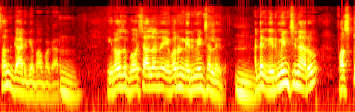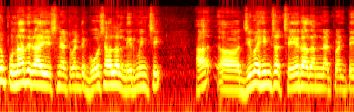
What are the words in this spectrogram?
సంత్ గాడ్గే బాబా గారు. ఈరోజు గోశాలను ఎవరు నిర్మించలేదు. అంటే నిర్మించినారు ఫస్ట్ పునాది రాయి వేసినటువంటి గోశాలలు నిర్మించి జీవహింస చేయరాదన్నటువంటి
